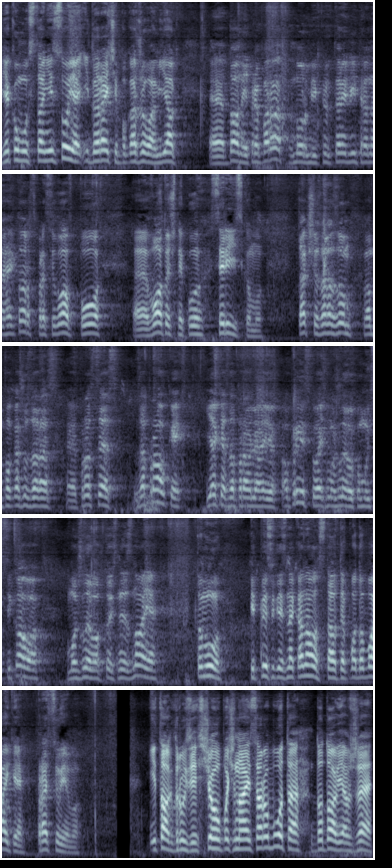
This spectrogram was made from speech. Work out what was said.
в якому стані соя. І, до речі, покажу вам, як е, даний препарат в нормі 1,5 літра на гектар спрацював по е, ваточнику сирійському. Так що заразом вам покажу зараз е, процес заправки, як я заправляю оприскувач, можливо, комусь цікаво, можливо, хтось не знає. Тому підписуйтесь на канал, ставте вподобайки, працюємо. І так, друзі, з чого починається робота? Додав я вже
